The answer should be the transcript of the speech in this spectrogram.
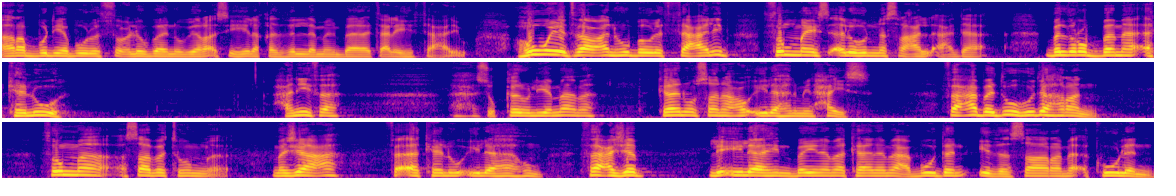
أرب يبول الثعلبان برأسه لقد ذل من بالت عليه الثعالب. هو يدفع عنه بول الثعالب ثم يسأله النصر على الأعداء. بل ربما أكلوه. حنيفة سكان اليمامة كانوا صنعوا إلها من حيس فعبدوه دهرا. ثم أصابتهم مجاعة فأكلوا إلههم. فأعجب لإله بينما كان معبودا إذ صار مأكولا.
